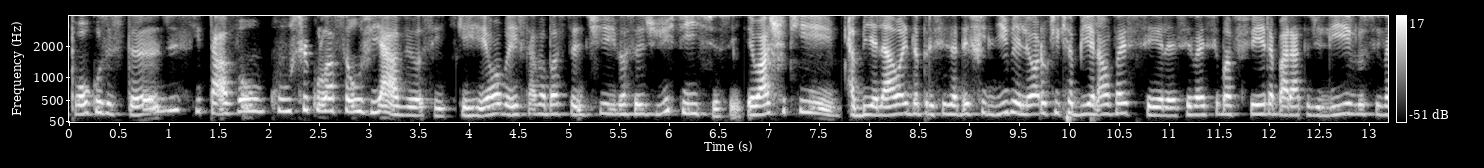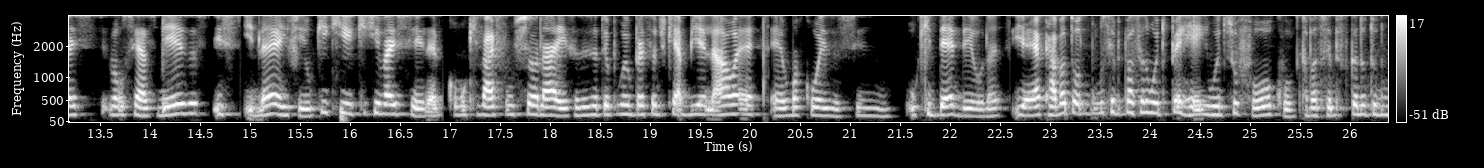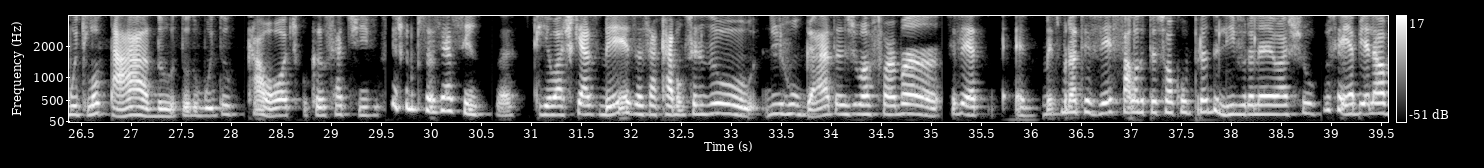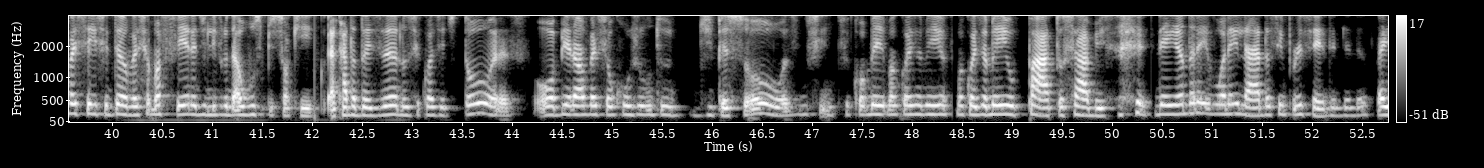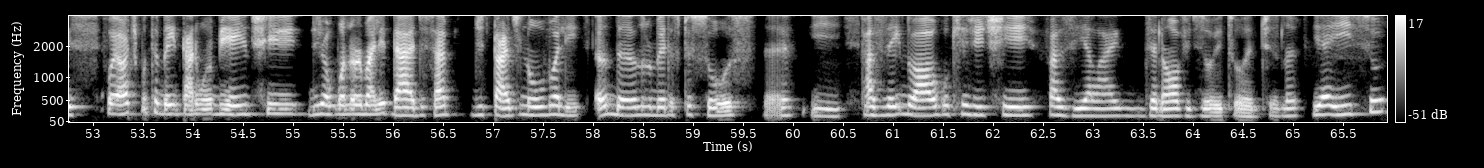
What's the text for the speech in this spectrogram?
poucos stands que estavam com circulação viável, assim, que realmente estava bastante, bastante difícil, assim. Eu acho que a Bienal ainda precisa definir melhor o que, que a Bienal vai ser, né? Se vai ser uma feira barata de livros, se vai, vão ser as mesas, e, e né, enfim, o que que, que que vai ser, né? Como que vai funcionar isso? Às vezes eu tenho a impressão de que a Bienal é, é uma coisa, assim, o que der, deu, né? E aí acaba todo mundo sempre passando muito perrengue, muito sufoco, acaba sempre ficando tudo muito lotado, tudo muito caótico, cansativo. Eu acho que não precisa ser assim, né? E eu acho que as mesas acabam sendo divulgadas de uma forma. Você vê, é, é, mesmo na TV fala do pessoal comprando livro, né? Eu acho. Não sei, a Bienal vai ser isso então? Vai ser uma feira de livro da USP, só que a cada dois anos e com as editoras? Ou a Bienal vai ser um conjunto de pessoas? Enfim, ficou meio uma coisa meio. Uma coisa meio pato, sabe? nem anda, nem voa, nem nada, 100%, entendeu? Mas foi ótimo também estar num ambiente de alguma normalidade, sabe? De estar de novo ali, andando no meio das pessoas, né? E fazendo algo que a gente fazia lá em 19, 18 antes, né? E é isso.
